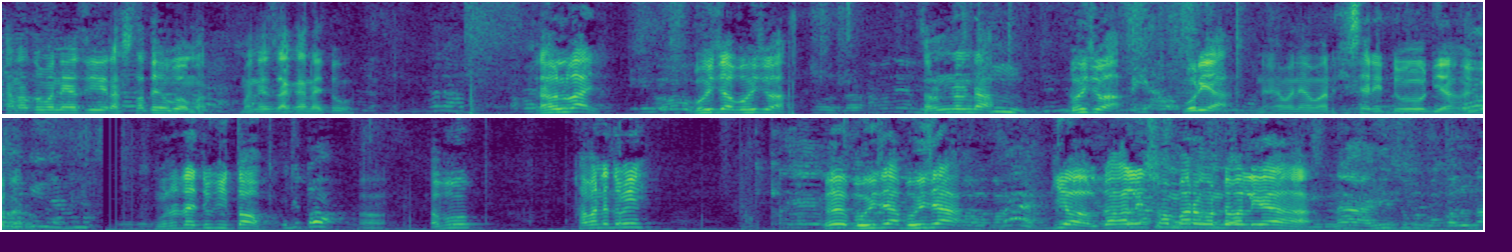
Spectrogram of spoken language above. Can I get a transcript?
খানাটো মানে আজি ৰাস্তাতে হ'ব আমাৰ। মানে জাগা নাইতো। ৰাহুল ভাই বহি যোৱা বহি যোৱা। ধৰণ দা বহি যোৱা। বঢ়িয়া। এনেকে মানে আমাৰ খিচাৰিটো দিয়া হৈ গ'ল আৰু। মোৰ দাদা এইটো কি টক বাবু খাবানে তুমি? এ বহি যা বহি যা। কি হ'ল? তই কালি সোমবাৰৰ গন্ধ পালি আহা। না আহিছো মই গম পালো না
